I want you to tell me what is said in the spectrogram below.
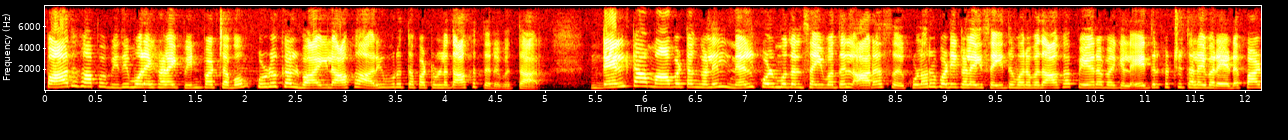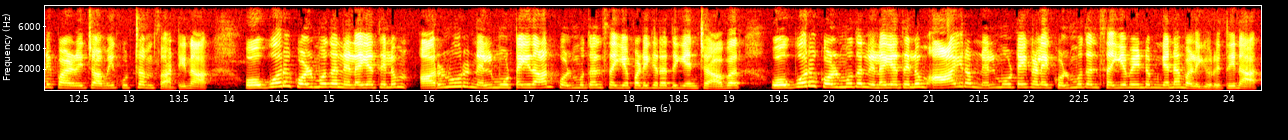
பாதுகாப்பு விதிமுறைகளை பின்பற்றவும் குழுக்கள் வாயிலாக அறிவுறுத்தப்பட்டுள்ளதாக தெரிவித்தார். டெல்டா மாவட்டங்களில் நெல் கொள்முதல் செய்வதில் அரசு குளறுபடிகளை செய்து வருவதாக பேரவையில் எதிர்க்கட்சித் தலைவர் எடப்பாடி பழனிசாமி குற்றம் சாட்டினார். ஒவ்வொரு கொள்முதல் நிலையத்திலும் அறுநூறு நெல் மூட்டைதான் கொள்முதல் செய்யப்படுகிறது என்ற அவர் ஒவ்வொரு கொள்முதல் நிலையத்திலும் ஆயிரம் நெல் மூட்டைகளை கொள்முதல் செய்ய வேண்டும் என வலியுறுத்தினார்.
